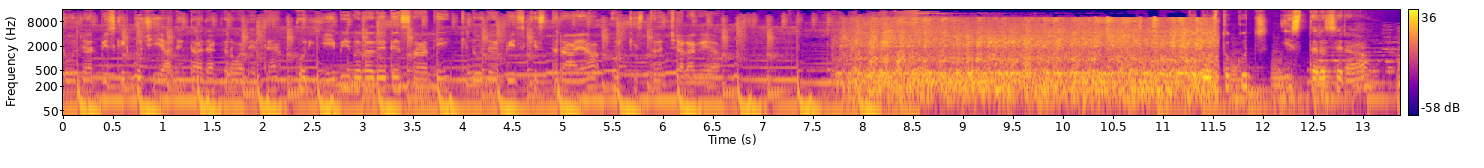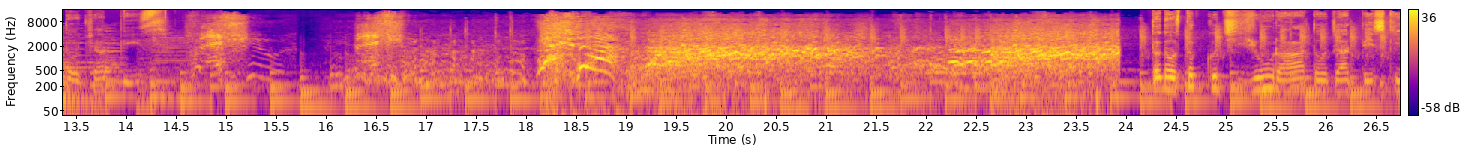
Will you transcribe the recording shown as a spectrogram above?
2020 की कुछ यादें ताज़ा करवा देते हैं और ये भी बता देते हैं साथ ही कि 2020 किस तरह आया और किस तरह चला गया। तो दोस्तों कुछ इस तरह से रहा 2020 तो दोस्तों कुछ यूँ रहा 2020 की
